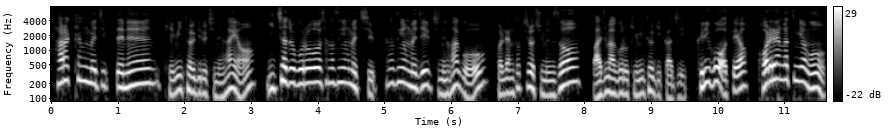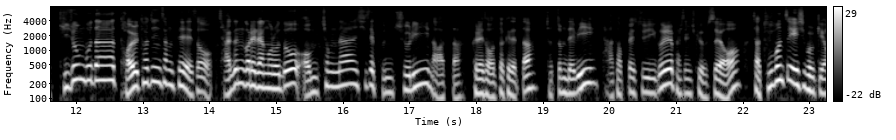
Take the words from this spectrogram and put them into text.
하락형 매집 때는 개미 털기를 진행하여 2차적으로 상승형 매집, 상승형 매집 진행하고 거래량 터트려 주면서 마지막으로 개미 털기까지. 그리고 어때요? 거래량 같은 경우 기존보다 덜 터진 상태에서 작은 거래량으로도 엄청난 시세 분출이 나왔다. 그래서 어떻게 됐다? 저점 대비 5배 수익을 발생시켜 줬어요. 자, 두 번째 예시 볼게요.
